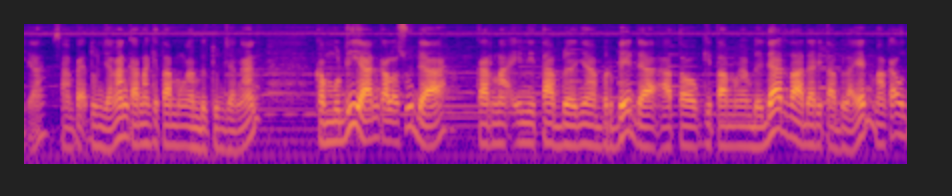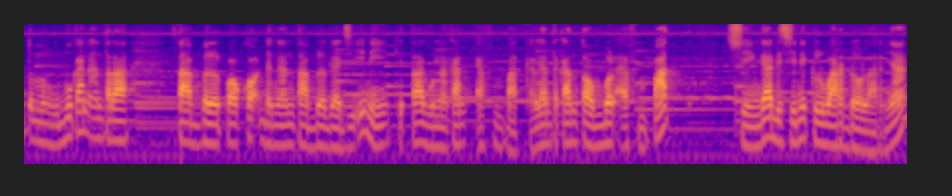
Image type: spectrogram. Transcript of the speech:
ya sampai tunjangan karena kita mengambil tunjangan. Kemudian kalau sudah karena ini tabelnya berbeda atau kita mengambil data dari tabel lain maka untuk menghubungkan antara tabel pokok dengan tabel gaji ini kita gunakan F4 kalian tekan tombol F4 sehingga di sini keluar dolarnya.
